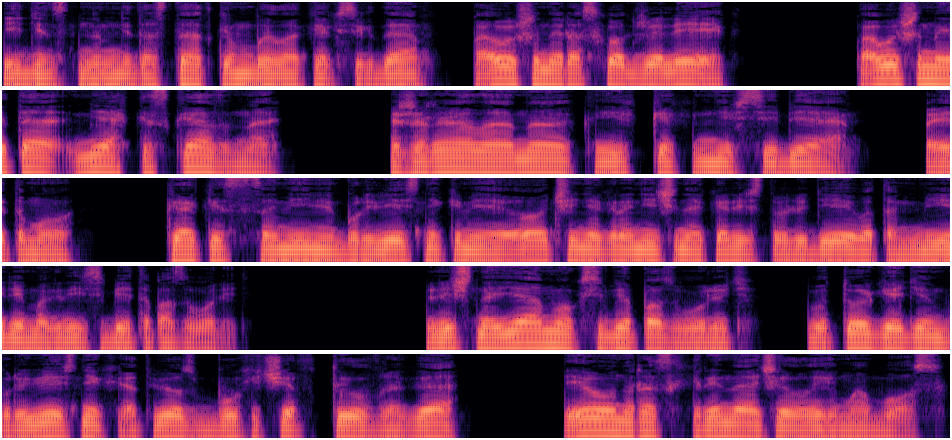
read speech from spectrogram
Единственным недостатком было, как всегда, повышенный расход жалеек. Повышенный — это мягко сказано, Жрала она их как не в себя, поэтому, как и с самими буревестниками, очень ограниченное количество людей в этом мире могли себе это позволить. Лично я мог себе позволить. В итоге один буревестник отвез Бухича в тыл врага, и он расхреначил им обоз.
